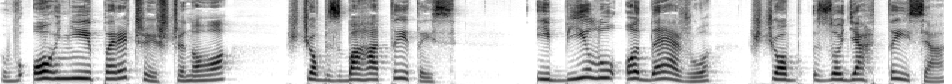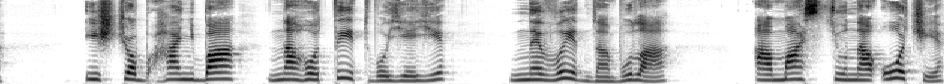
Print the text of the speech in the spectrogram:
в огні перечищеного, щоб збагатитись, і білу одежу, щоб зодягтися, і щоб ганьба наготи твоєї не видна була, а мастю на очі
